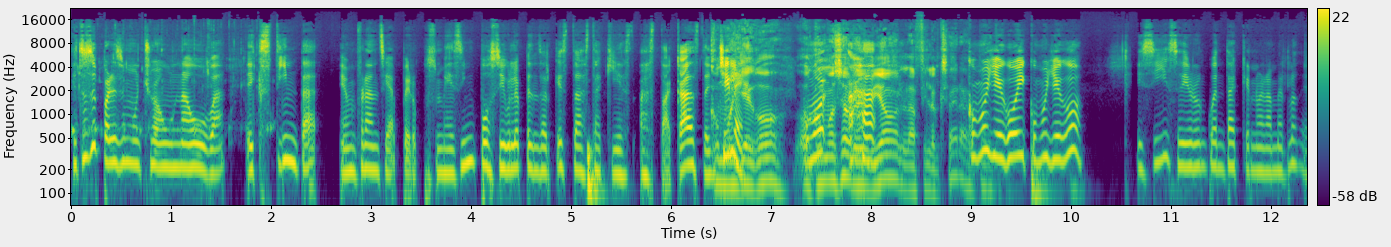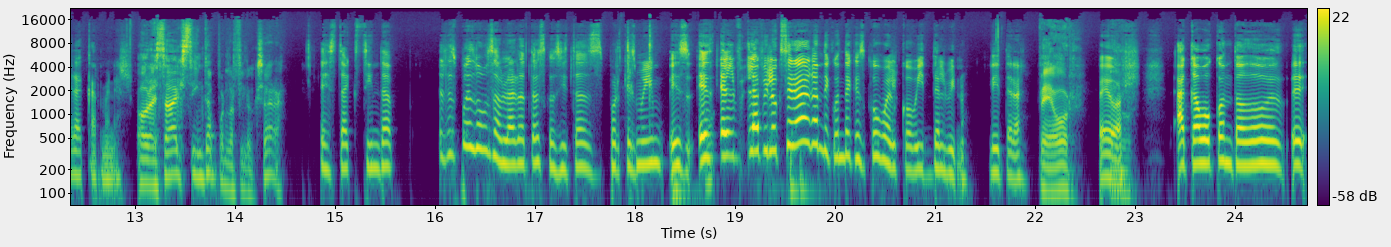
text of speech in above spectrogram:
Esto se parece mucho a una uva extinta en Francia, pero pues me es imposible pensar que está hasta aquí, hasta acá, hasta en ¿Cómo Chile. llegó? ¿O ¿Cómo- cómo sobrevivió la filoxera? ¿Cómo llegó y cómo llegó? Y sí, se dieron cuenta que no era merlot, era carmener. Ahora, estaba extinta por la filoxera. Está extinta. Después vamos a hablar de otras cositas porque es muy... Es, es- el- la filoxera, hagan de cuenta que es como el COVID del vino, literal. Peor. Peor. Acabó con todo. eh,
